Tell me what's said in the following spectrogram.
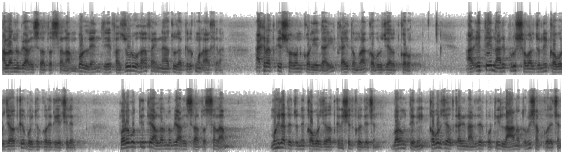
আল্লাহ নবী আলি সালাম বললেন যে, ফাজুরুহা ফাইনাহা তুজাকিরকুমুল আখেরা আখেরাতকে স্মরণ করিয়ে দেয়, তাই তোমরা কবর জিয়ারত করো। আর এতে নারী পুরুষ সবার জন্যই কবর জিয়ারতকে বৈধ করে দিয়েছিলেন। পরবর্তীতে আল্লাহ নবী আলি সালাতাম মহিলাদের জন্য কবর জিয়ারতকে নিষেধ করে দিয়েছেন, বরং তিনি কবর জিয়ারতকারী নারীদের প্রতি লানত অভিশাপ করেছেন।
